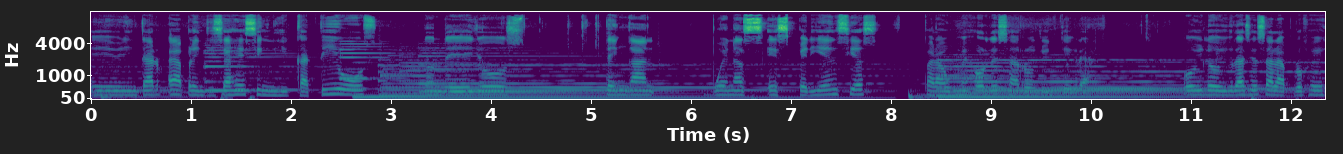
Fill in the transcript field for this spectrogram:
eh, brindar aprendizajes significativos donde ellos tengan buenas experiencias para un mejor desarrollo integral. Hoy le doy gracias a la profe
